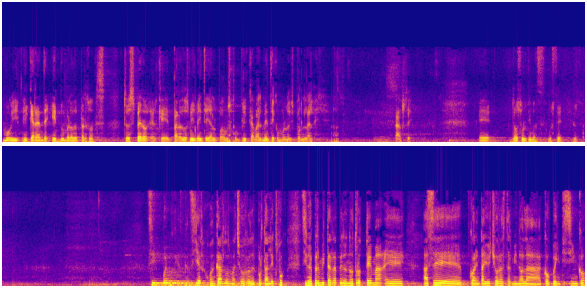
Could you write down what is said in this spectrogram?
muy grande en número de personas. Entonces espero que para 2020 ya lo podamos cumplir cabalmente como lo dispone la ley. A usted. Eh, dos últimas, usted. Sí, buenos días, canciller Juan Carlos Machorra del portal Expo. Si me permite rápido en otro tema, eh, hace 48 horas terminó la COP25,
